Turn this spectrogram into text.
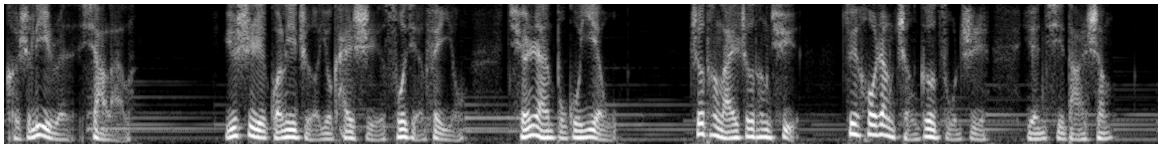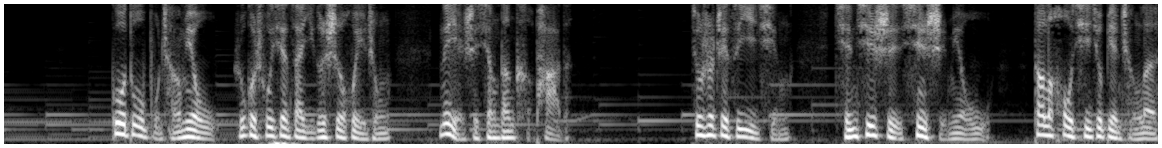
可是利润下来了，于是管理者又开始缩减费用，全然不顾业务，折腾来折腾去，最后让整个组织元气大伤。过度补偿谬误，如果出现在一个社会中，那也是相当可怕的。就说这次疫情，前期是信使谬误，到了后期就变成了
